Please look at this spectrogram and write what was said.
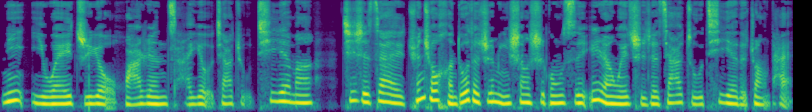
你以为只有华人才有家族企业吗？其实，在全球很多的知名上市公司依然维持着家族企业的状态。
